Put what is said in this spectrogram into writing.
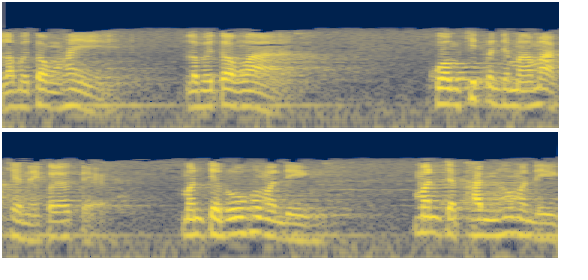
เราไม่ต้องให้ เราไม่ต้องว่า ความคิดมันจะมามากแค่ไหนก็แล้วแต่ มันจะรู้ของมันเอง มันจะทันของมันเอง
